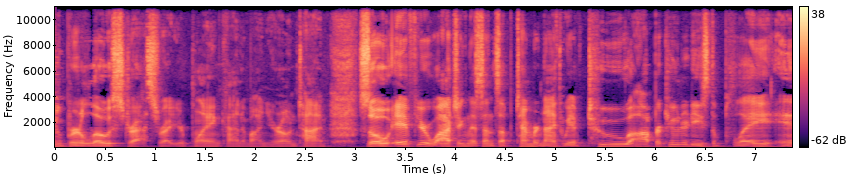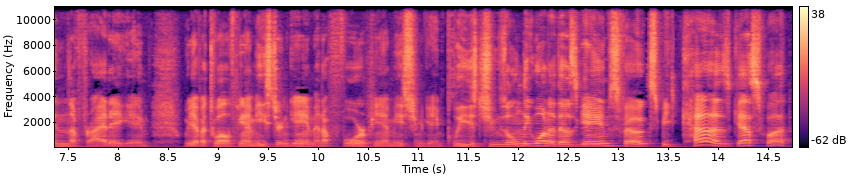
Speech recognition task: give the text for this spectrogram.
super low stress, right? You're playing kind of on your own time. So if you're watching this on September 9th, we have two opportunities to play in the Friday game. We have a 12 p.m. Eastern game and a 4 p.m. Eastern game. Please choose only one of those games, folks, because guess what?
